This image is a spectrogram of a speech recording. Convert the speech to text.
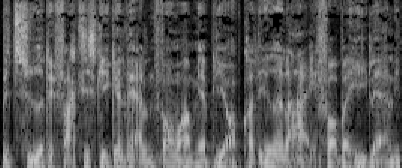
betyder det faktisk ikke alverden for mig, om jeg bliver opgraderet eller ej, for at være helt ærlig.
